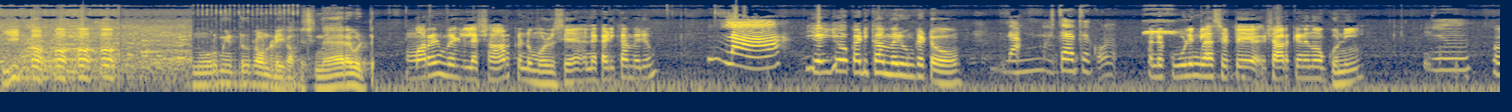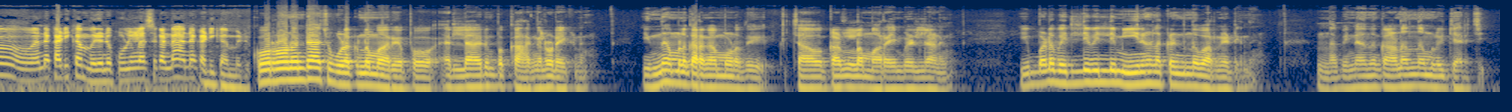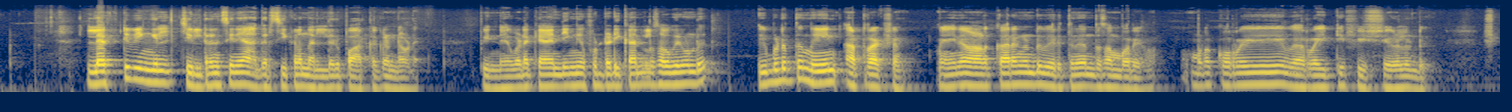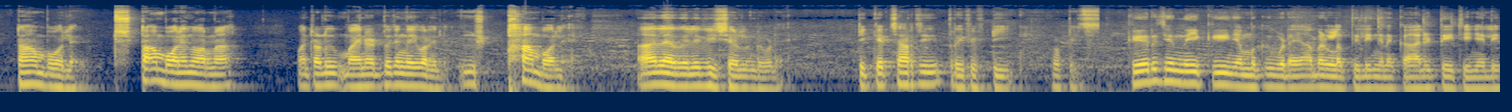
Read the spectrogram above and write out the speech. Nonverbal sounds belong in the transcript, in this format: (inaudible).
(laughs) നൂറ് metre round അടിക്കാം. പക്ഷെ നേരെ വിട്ട്. മറൻ വെള്ളിലെ ഷാർക്ക് ഉണ്ട് മുളിച്ച് എന്നെ കടിക്കാൻ വരും? അയ്യോ കടിക്കാൻ വരും കേട്ടോ. എന്റെ കൂളിംഗ് ഗ്ലാസ് ഇട്ട് ഷാർക്കിനെ നോക്കൂ നീ. എന്നെ കടിക്കാൻ വരും. എന്റെ കൂളിംഗ് ഗ്ലാസ് കണ്ട എന്നെ കടിക്കാൻ വരും. കൊറോണന്റെ ആ ചൂടൊക്കെ മാറിയപ്പോൾ മാറിയപ്പോ എല്ലാവരും ഇപ്പൊ കറങ്ങലോടേക്കണം ഇന്ന് നമ്മൾ കറങ്ങാൻ പോണത് ചാവക്കാടുള്ള മറയമ്പള്ളിലാണ് ഇവിടെ വലിയ വലിയ മീനുകളൊക്കെ ഉണ്ടെന്ന് പറഞ്ഞിട്ടിന്ന്. എന്നാ പിന്നെ അതൊന്ന് കാണാമെന്ന് നമ്മൾ വിചാരിച്ച്. ലെഫ്റ്റ് വിങ്ങിൽ ചിൽഡ്രൻസിനെ ആകർഷിക്കണം നല്ലൊരു പാർക്കൊക്കെ ഉണ്ട് അവിടെ. പിന്നെ ഇവിടെ ക്യാന്റീൻ ഫുഡ് അടിക്കാനുള്ള സൗകര്യമുണ്ട്. ഇവിടുത്തെ മെയിൻ അട്രാക്ഷൻ മെയിൻ ആൾക്കാരെ കണ്ട് വരുത്തുന്നത് എന്താ സംഭവം അറിയാം ഇവിടെ കുറേ വെറൈറ്റി ഫിഷുകളുണ്ട് ഇഷ്ടം പോലെ ഇഷ്ടം പോലെ എന്ന് പറഞ്ഞാൽ മറ്റാൾ വയനാട്ടിലത്തെ ചങ്ങായി പറഞ്ഞില്ല? ഇഷ്ടം പോലെ ആ ലെവലിൽ ഫിഷുകളുണ്ട് ഇവിടെ. Ticket charge three fifty rupees കയറി ചെന്നേക്ക് നമുക്ക് ഇവിടെ ആ വെള്ളത്തിൽ ഇങ്ങനെ കാലിട്ട് വെച്ച് കഴിഞ്ഞാൽ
